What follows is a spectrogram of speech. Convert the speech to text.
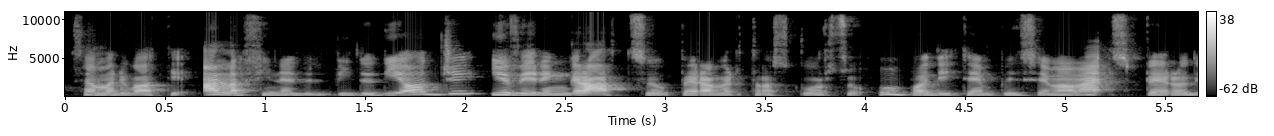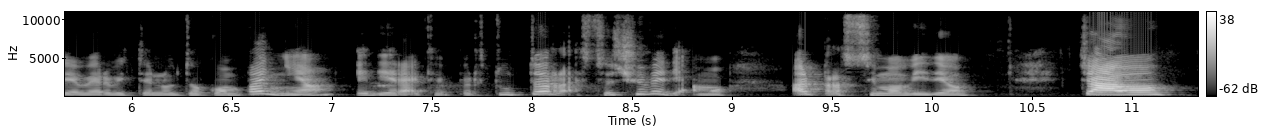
siamo arrivati alla fine del video di oggi. Io vi ringrazio per aver trascorso un po' di tempo insieme a me, spero di avervi tenuto compagnia e direi che per tutto il resto ci vediamo al prossimo video. Ciao!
